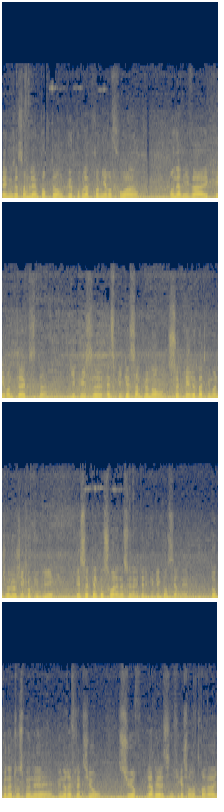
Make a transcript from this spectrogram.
Il nous a semblé important que pour la première fois, on arrive à écrire un texte qui puisse expliquer simplement ce qu'est le patrimoine géologique au public et ce, quelle que soit la nationalité du public concerné. Donc on a tous mené une réflexion sur la réelle signification de notre travail,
